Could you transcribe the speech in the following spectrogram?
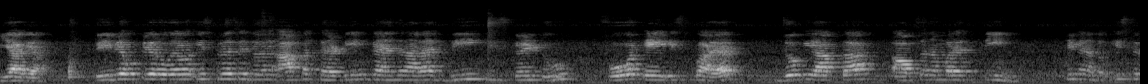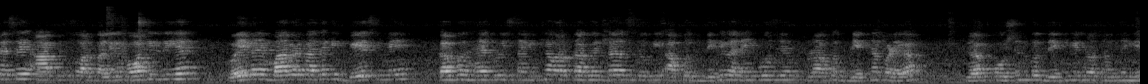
ये आ गया। तो ये भी क्लियर हो गया। और इस तरह से जो है, आपका थर्टीन का आंसर आ रहा है B equal to four A square जो कि आपका ऑप्शन नंबर है तीन। ठीक है ना? तो इस तरह से आप इसे सॉल्व कर लेंगे। बहुत इजी है। वही मैंने बार बार कहा था कि बेस में कब है कोई संख्या और कब है दस, जो कि आपको दिखेगा, नहीं वो थोड़ा आपको देखना पड़ेगा। जब आप क्वेश्चन को देखेंगे, थोड़ा समझेंगे।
